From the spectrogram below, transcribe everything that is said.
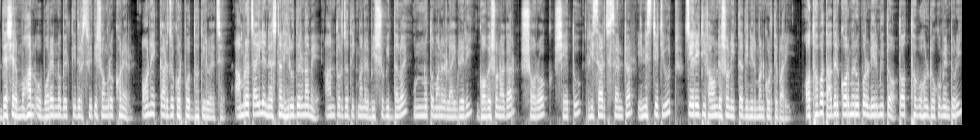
দেশের মহান ও বরেণ্য ব্যক্তিদের স্মৃতি সংরক্ষণের অনেক কার্যকর পদ্ধতি রয়েছে। আমরা চাইলে ন্যাশনাল হিরোদের নামে আন্তর্জাতিক মানের বিশ্ববিদ্যালয়, উন্নত মানের লাইব্রেরি, গবেষণাগার, সড়ক, সেতু, research centre, institute, charity foundation ইত্যাদি নির্মাণ করতে পারি। অথবা তাদের কর্মের উপর নির্মিত তথ্যবহুল ডকুমেন্টারি,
